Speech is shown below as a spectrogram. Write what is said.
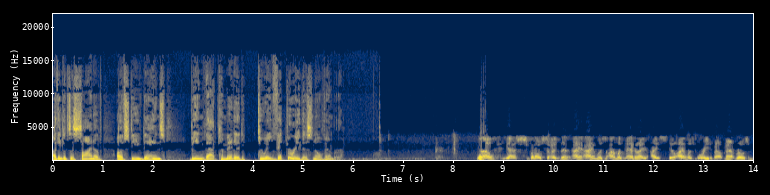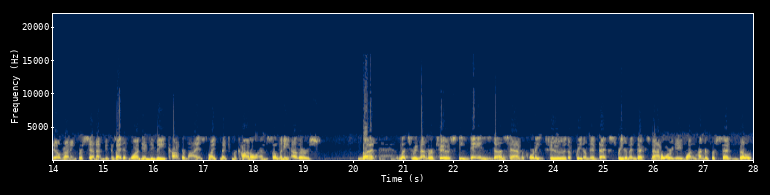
I think it's a sign of of Steve Daines being that committed to a victory this November. Well, yes, but also uh, I, I was. I'll admit, I, I still I was worried about Matt Rosendale running for Senate because I didn't want him to be compromised like Mitch McConnell and so many others. But let's remember too, Steve Daines does have, according to the Freedom Index, freedomindex.org, a 100% vote,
